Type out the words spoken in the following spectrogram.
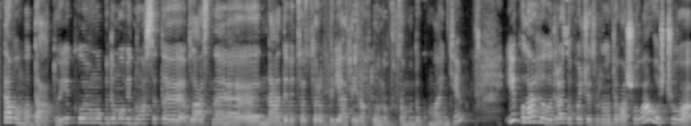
Ставимо дату, якою ми будемо відносити власне е, на 949 рахунок в цьому документі. І, колеги, одразу хочу звернути вашу увагу, що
